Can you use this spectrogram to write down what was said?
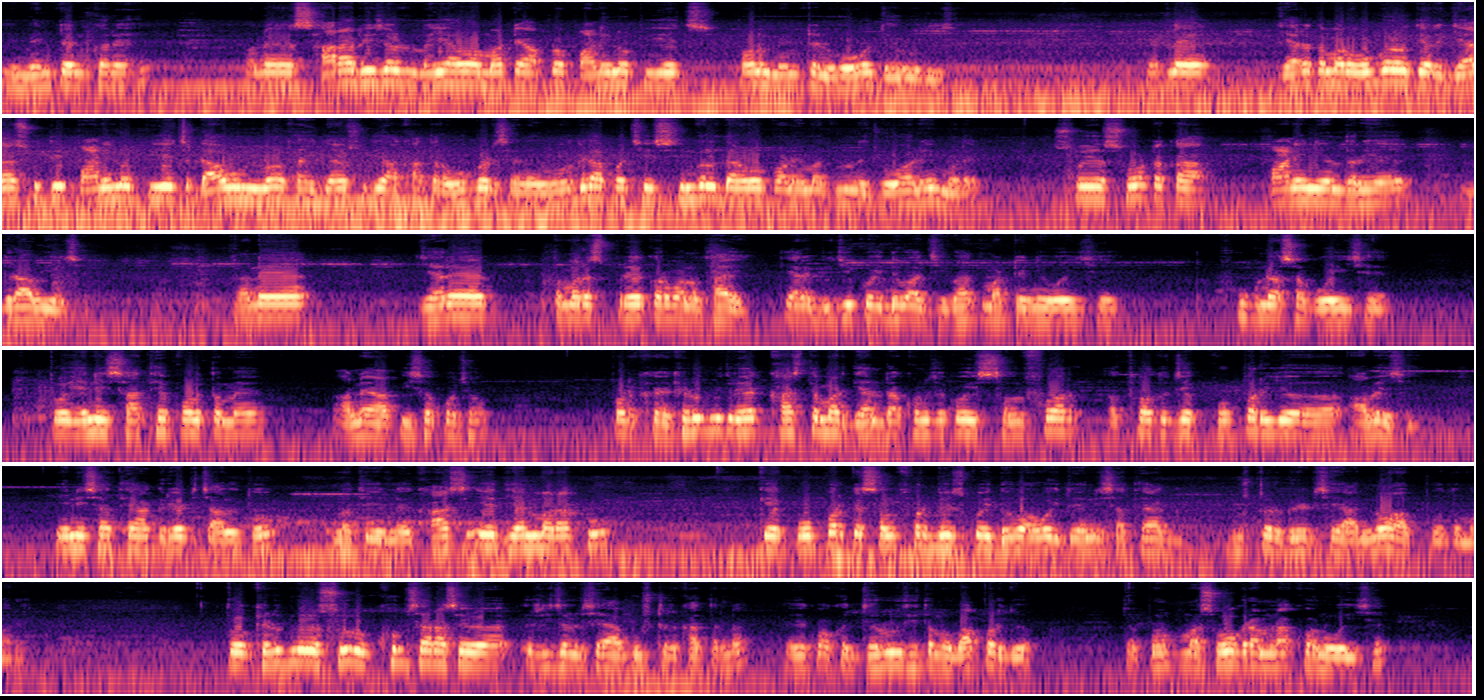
એ મેન્ટેન કરે છે. અને સારા રિઝલ્ટ લઈ આવવા માટે આપણો પાણીનો પીએચ પણ મેન્ટેન હોવો જરૂરી છે. એટલે જ્યારે તમારો ઓગળો ત્યારે જ્યાં સુધી પાણીનો પીએચ ડાઉન ન થાય, ત્યાં સુધી આ ખાતર ઓગળશે નહીં. ઓગળ્યા પછી સિંગલ દાણો પણ એમાં તમને જોવા નહીં મળે. સો એ સો ટકા પાણીની અંદર એ દ્રાવ્ય છે. અને જ્યારે તમારે સ્પ્રે કરવાનો થાય, ત્યારે બીજી કોઈ દવા જીવાત માટેની હોય છે, ફૂગનાશક હોય છે, તો એની સાથે પણ તમે આને આપી શકો છો. પણ ખેડૂત મિત્રો, એક ખાસ તમારે ધ્યાન રાખવાનું છે કોઈ સલ્ફર અથવા તો જે કોપર આવે છે એની સાથે આ ગ્રેડ ચાલતો નથી. એટલે ખાસ એ ધ્યાનમાં રાખવું કે કોપર કે સલ્ફર બેઝ કોઈ દવા હોય તો એની સાથે આ બુસ્ટર ગ્રેડ છે, આ ન આપવો તમારે. તો ખેડૂત મિત્રો શું ખૂબ સારા છે રિઝલ્ટ છે આ બુસ્ટર ખાતરના? એક વખત જરૂરથી તમે વાપરજો. તો પંપમાં સો ગ્રામ નાખવાનું હોય છે.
